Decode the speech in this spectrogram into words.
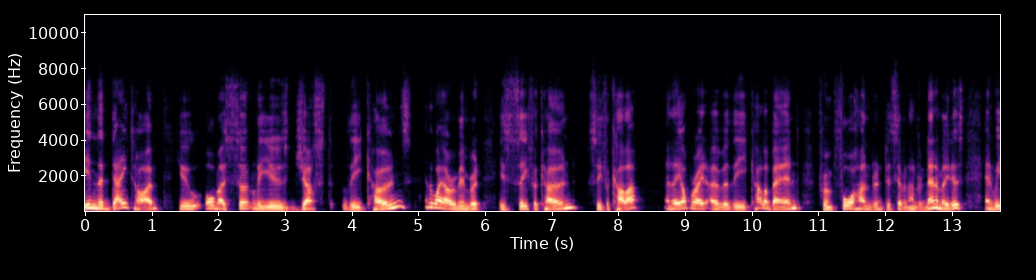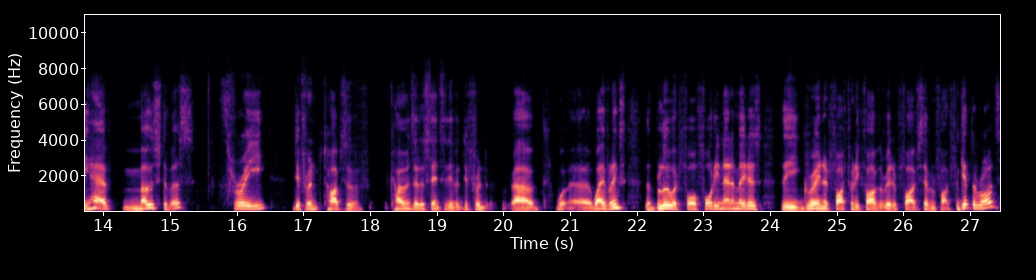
In the daytime, you almost certainly use just the cones, and the way I remember it is C for cone, C for colour, and they operate over the color band from 400 to 700 nanometers. And we have, most of us, three different types of cones that are sensitive at different uh, uh, wavelengths. The blue at 440 nanometers, the green at 525, the red at 575. Forget the rods,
